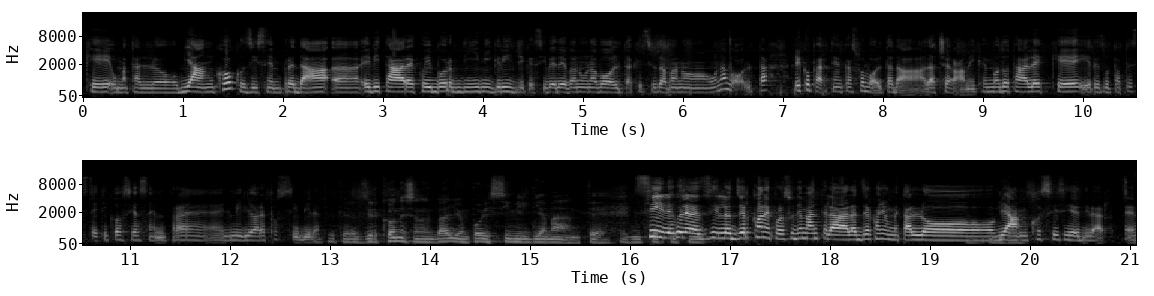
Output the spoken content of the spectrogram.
che è un metallo bianco, così sempre da eh, evitare quei bordini grigi che si vedevano una volta, che si usavano una volta, ricoperti anche a sua volta da, da ceramica, in modo tale che il risultato estetico sia sempre il migliore possibile. Perché lo zircone, se non sbaglio, è un po' il simil diamante. Sì, certo quelle, sì, lo zircone è quello su diamante la, la zirconia è un metallo bianco, sì, sì, è diverso. Sì.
